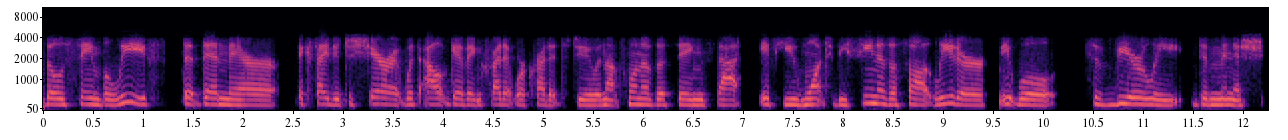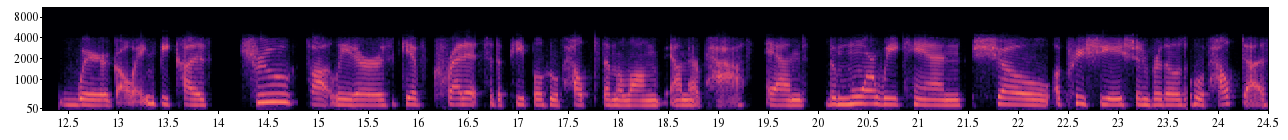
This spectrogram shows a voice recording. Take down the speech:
those same beliefs that then they're excited to share it without giving credit where credit's due. And that's one of the things that if you want to be seen as a thought leader, it will severely diminish where you're going because True thought leaders give credit to the people who've helped them along on their path. And the more we can show appreciation for those who have helped us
